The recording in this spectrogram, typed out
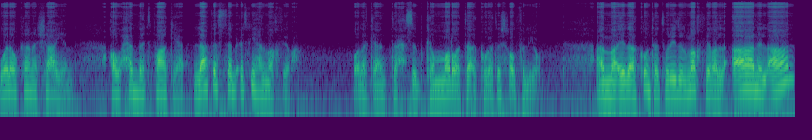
ولو كان شايا أو حبة فاكهة لا تستبعد فيها المغفرة ولك أن تحسب كم مرة تأكل وتشرب في اليوم. أما إذا كنت تريد المغفرة الآن الآن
